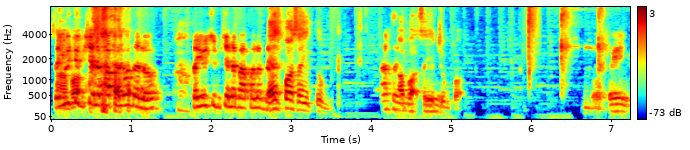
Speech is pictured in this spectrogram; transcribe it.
Sa Apo. YouTube siya napapanood, ano? Sa YouTube siya napapanood. Yes po, sa YouTube. Ah, sa Apo, sa YouTube po. Okay.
